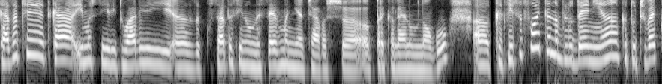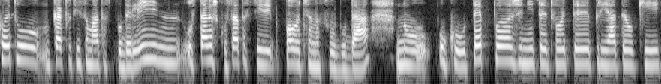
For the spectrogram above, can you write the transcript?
каза, че така имаш си ритуали за косата си, но не се вманиачаваш а, прекалено много. А, какви са твоите наблюдения като човек, който, както ти самата сподели, оставяш косата си повече на свобода, но около теб жените, твоите приятелки,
